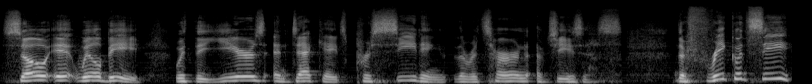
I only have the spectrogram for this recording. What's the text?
So it will be with the years and decades preceding the return of Jesus. The frequency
